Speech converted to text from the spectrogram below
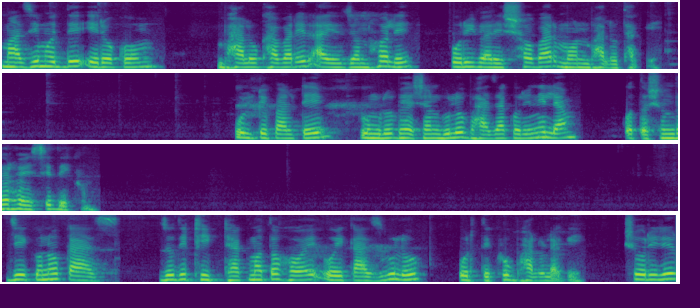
মাঝে মধ্যে এরকম ভালো খাবারের আয়োজন হলে পরিবারের সবার মন ভালো থাকে। উল্টে পাল্টে কুমড়ো ভেষণগুলো ভাজা করে নিলাম। কত সুন্দর হয়েছে, দেখুন। যে কোনো কাজ যদি ঠিকঠাক মতো হয়, ওই কাজগুলো করতে খুব ভালো লাগে। শরীরের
